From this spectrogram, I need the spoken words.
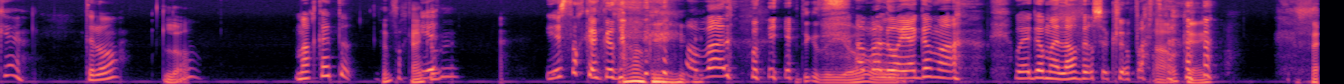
כן. אתה לא? לא? מרק אנטוני, אין שחקן יש- כזה? יש שחקן כזה, אה, אוקיי. אבל היה- גם הוא היה גם הלאבר של קליאופטרה. אה, אוקיי. יפה.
